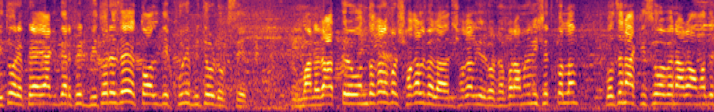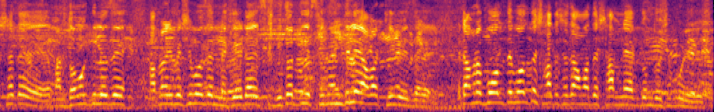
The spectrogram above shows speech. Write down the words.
ভিতরে প্রায় এক দেড় ফিট ভিতরে যায় তল দিয়ে খুঁড়ে ভিতরে ঢুকছে। মানে রাত্রে অন্ধকার পর সকালবেলা সকালের ঘটনা। পর আমরা নিষেধ করলাম বলছে না কিছু হবে না। আরও আমাদের সাথে মানে ধমক দিল যে আপনারা বেশি বোঝেন নাকি? এটা ভিতর দিয়ে সিমেন্ট দিলে আবার ঠিক হয়ে যাবে। এটা আমরা বলতে বলতে সাথে সাথে আমাদের সামনে একদম দোষে পড়ে গেছে।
